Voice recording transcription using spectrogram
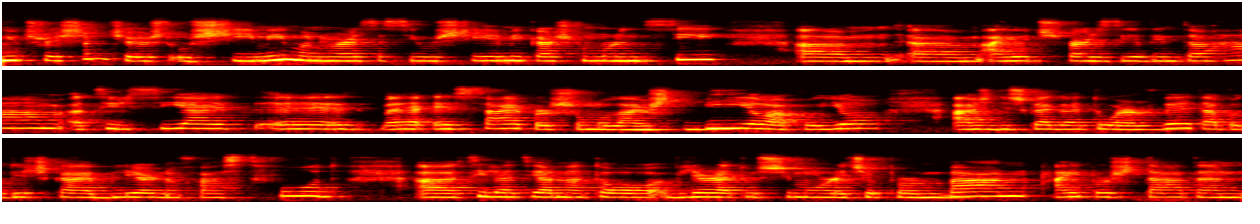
nutrition, që është ushqimi, mënyra se si ushqehemi ka shumë rëndësi, ajo çfarë zgjedhim të hamë, cilësia e saj për shembull a është bio, apo jo, a është diçka e gatuar vetë, apo diçka e blerë në fast food, cilat janë ato vlerat ushqimore që përmban, a i përshtaten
